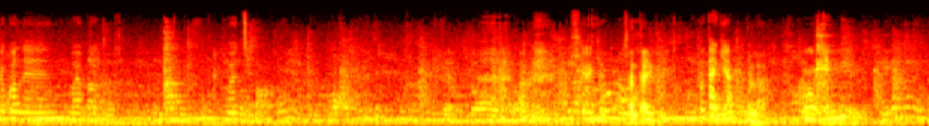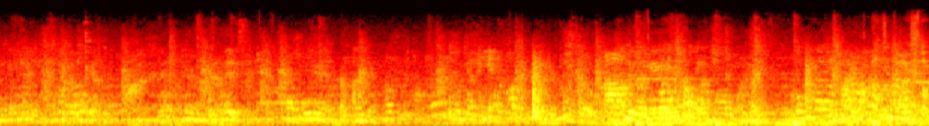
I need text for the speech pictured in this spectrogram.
요거는 뭐였게 뭐였지? 기억이 안 나. 산딸기. 선택이야? 몰라. 먹어볼게 진짜 맛있어.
